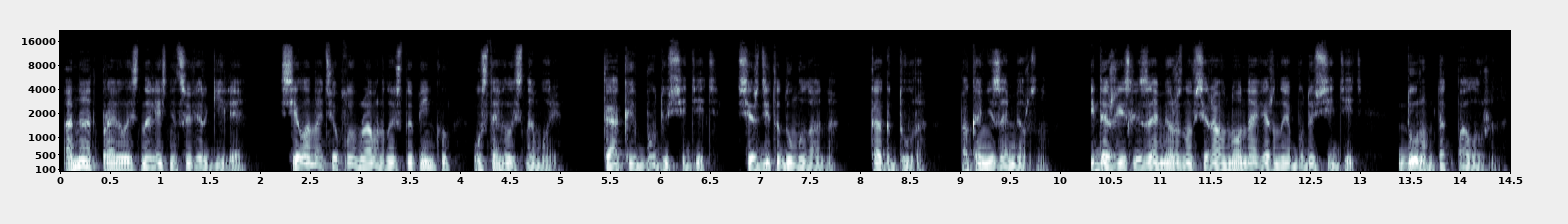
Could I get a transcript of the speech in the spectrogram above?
она отправилась на лестницу Вергилия, села на теплую мраморную ступеньку, уставилась на море. Так и буду сидеть, сердито думала она, как дура, пока не замерзну. И даже если замерзну, все равно, наверное, буду сидеть. Дурам так положено.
